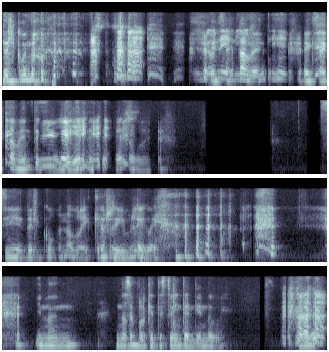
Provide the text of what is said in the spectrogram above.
Del cuno. No, neni. exactamente. Exactamente. Sí, güey, güey. ahí viene ese pedo, güey. Sí, del cuno, güey. Qué horrible, güey. Y no, no sé por qué te estoy entendiendo, güey.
